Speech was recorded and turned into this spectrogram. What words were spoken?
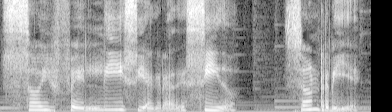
soy feliz y agradecido. Sonríe.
